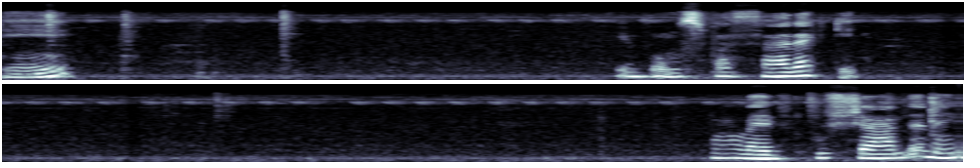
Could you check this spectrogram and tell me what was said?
Aqui. E vamos passar aqui. Uma leve puxada, né?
